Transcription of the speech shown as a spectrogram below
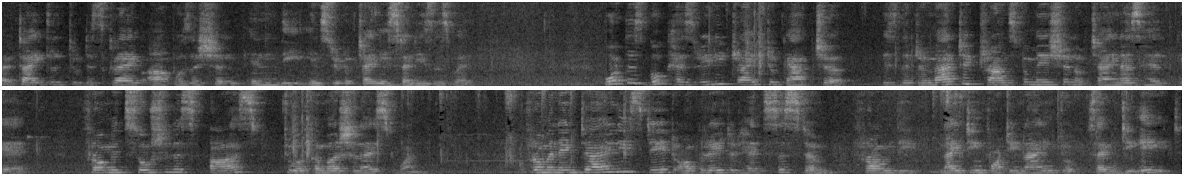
uh, title to describe our position in the Institute of Chinese Studies as well. What this book has really tried to capture is the dramatic transformation of China's healthcare from its socialist past to a commercialized one. From an entirely state-operated health system from the 1949 to 78,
